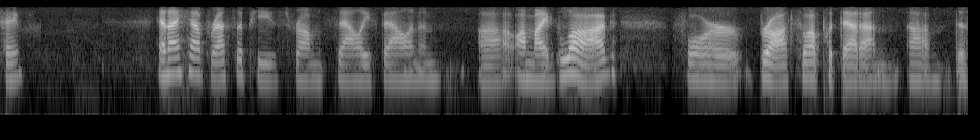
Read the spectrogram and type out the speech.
Okay. And I have recipes from Sally Fallon and uh, on my blog for broth, so I'll put that on um, this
